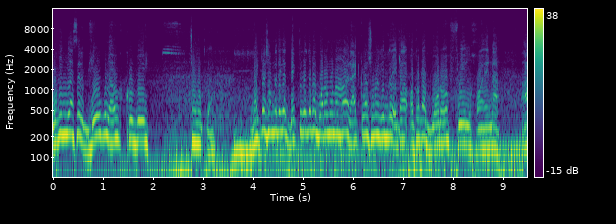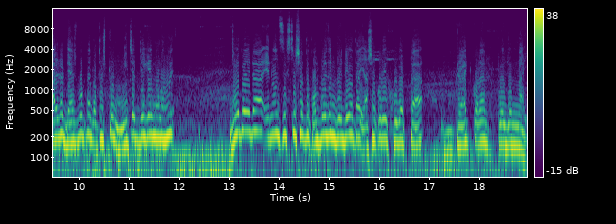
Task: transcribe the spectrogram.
লুকিং গ্লাসের ভিউগুলোও খুবই চমৎকার। বাইকটা সামনে থেকে দেখতে যতটা বড় মনে হয় রাইড করার সময় কিন্তু এটা অতটা বড় ফিল হয় না। আর এটা ড্যাশবোর্ডটা যথেষ্ট নিচের দিকেই মনে হয়। যেহেতু এটা এন ওয়ান সিক্সটির সাথে কম্পারিজন ভিডিও তাই আশা করি খুব একটা রাইড করার প্রয়োজন নাই।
